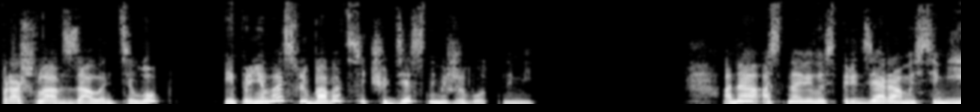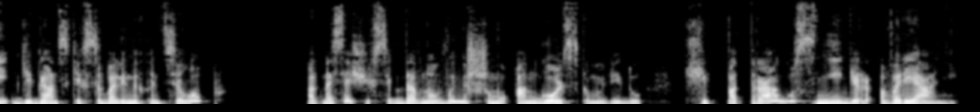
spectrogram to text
прошла в зал антилоп и принялась любоваться чудесными животными. Она остановилась перед диорамой семьи гигантских соболиных антилоп относящихся к давно вымершему ангольскому виду Хиппотрагус нигер вариани.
